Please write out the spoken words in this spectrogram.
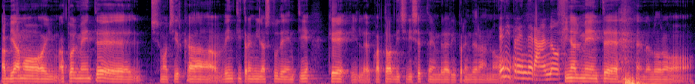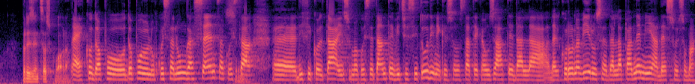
abbiamo attualmente ci sono circa 23.000 studenti che il 14 di settembre riprenderanno, riprenderanno. finalmente la loro presenza a scuola. Ecco, dopo, dopo questa lunga assenza, questa sì. eh, difficoltà, insomma queste tante vicissitudini che sono state causate dalla, dal coronavirus e dalla pandemia, adesso insomma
